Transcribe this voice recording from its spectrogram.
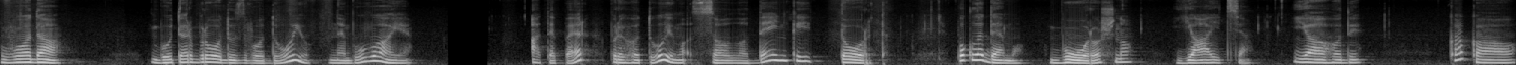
вода. Бутерброду з водою не буває. А тепер приготуємо солоденький торт. Покладемо борошно, яйця, ягоди, какао,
